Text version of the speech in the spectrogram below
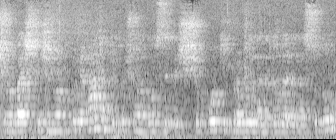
що ви бачите жінок хуліганок, я хочу наголосити, що поки провина не доведена судом,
